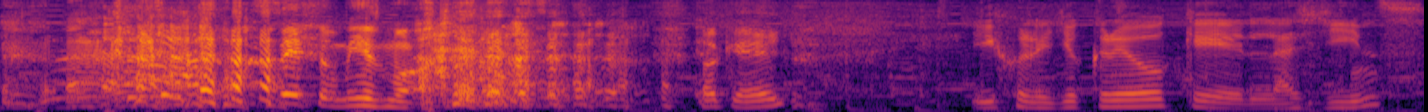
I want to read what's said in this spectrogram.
sé tú mismo. ok. Híjole, yo creo que las jeans,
